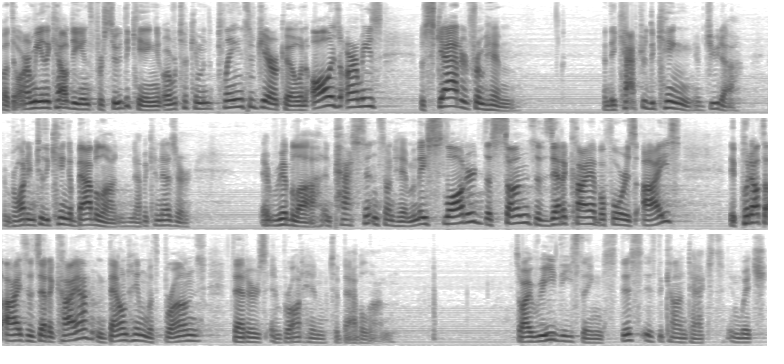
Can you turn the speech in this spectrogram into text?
But the army of the Chaldeans pursued the king and overtook him in the plains of Jericho, and all his armies were scattered from him. And they captured the king of Judah and brought him to the king of Babylon, Nebuchadnezzar at Riblah and passed sentence on him. And they slaughtered the sons of Zedekiah before his eyes. They put out the eyes of Zedekiah and bound him with bronze fetters and brought him to Babylon. So I read these things. This is the context in which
